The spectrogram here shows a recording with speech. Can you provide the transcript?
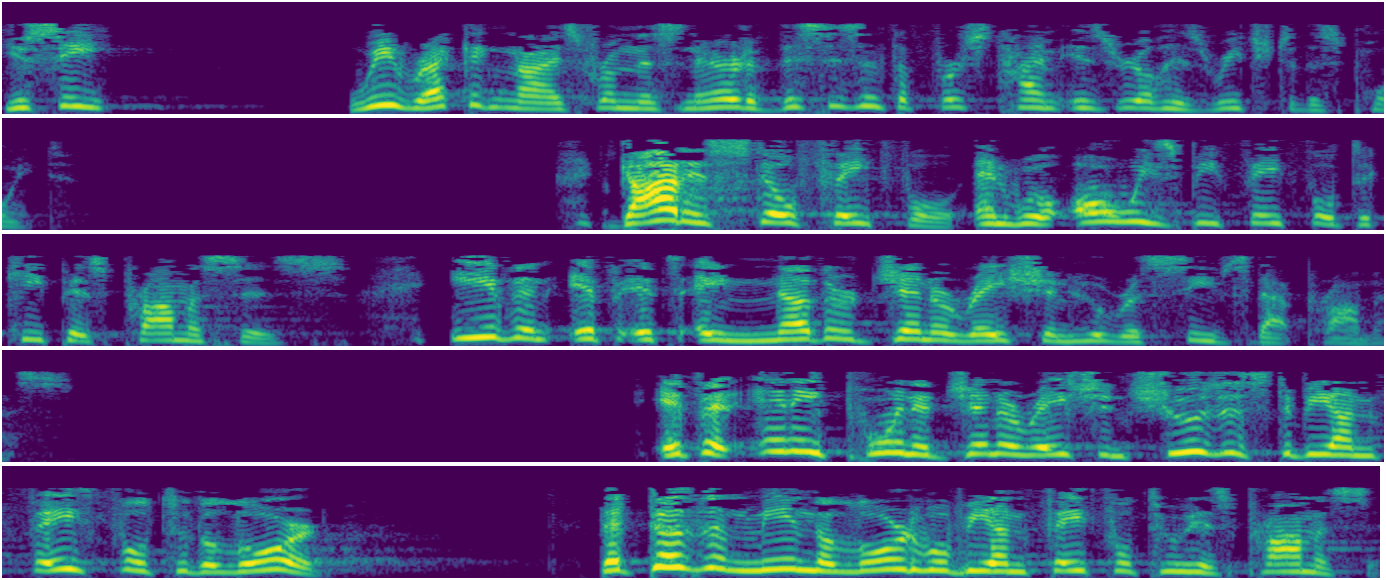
You see, we recognize from this narrative this isn't the first time Israel has reached to this point. God is still faithful and will always be faithful to keep his promises, even if it's another generation who receives that promise. If at any point a generation chooses to be unfaithful to the Lord, that doesn't mean the Lord will be unfaithful to his promises.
